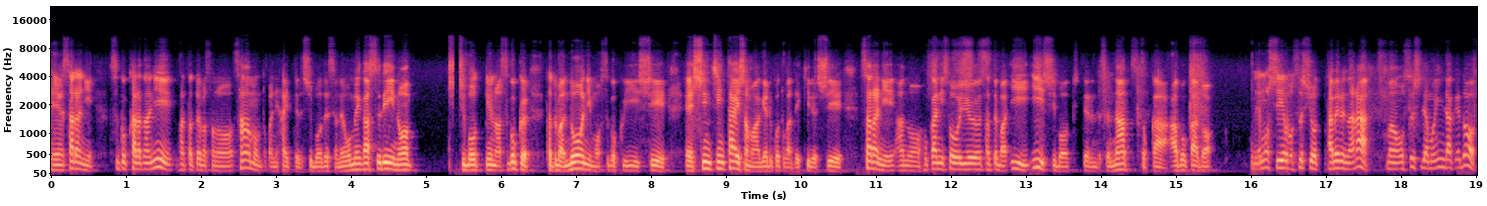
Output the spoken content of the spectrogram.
えーさらにすごく体に、まあ、例えばそのサーモンとかに入ってる脂肪ですよね。オメガ3の脂肪っていうのはすごく例えば脳にもすごくいいし、えー新陳代謝も上げることができるしさらにあの他にそういう例えばいいいい脂肪って言ってるんですけどナッツとかアボカド。でもしお寿司を食べるなら、まあ、お寿司でもいいんだけど、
